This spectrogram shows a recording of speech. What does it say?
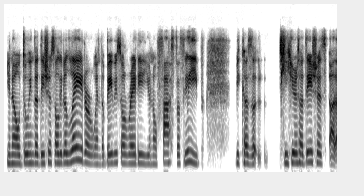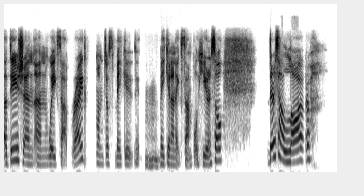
you know doing the dishes a little later when the baby's already you know fast asleep because uh, he hears a dishes a dish and, and wakes up right i'm just making mm-hmm. making an example here so there's a lot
